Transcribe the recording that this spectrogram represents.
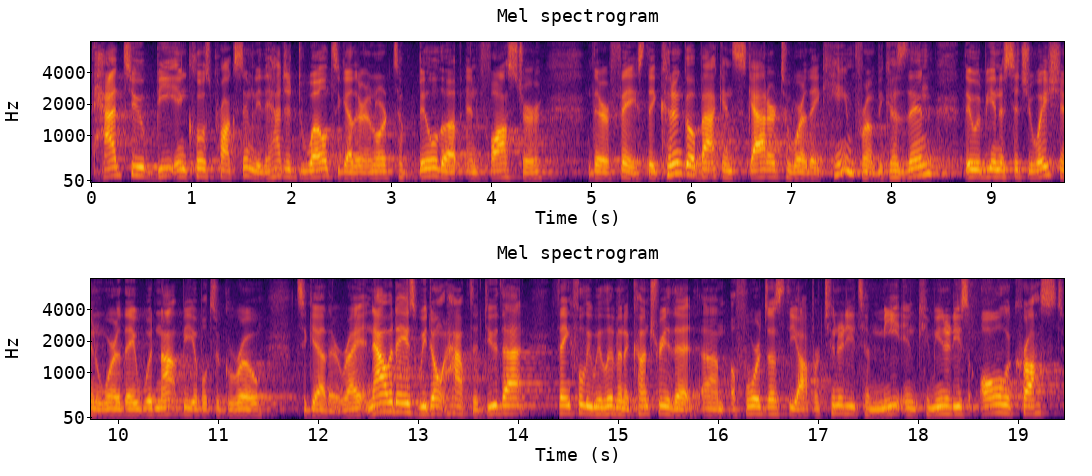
had to be in close proximity, they had to dwell together in order to build up and foster their face. They couldn't go back and scatter to where they came from because then they would be in a situation where they would not be able to grow together, right? Nowadays, we don't have to do that. Thankfully, we live in a country that um, affords us the opportunity to meet in communities all across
